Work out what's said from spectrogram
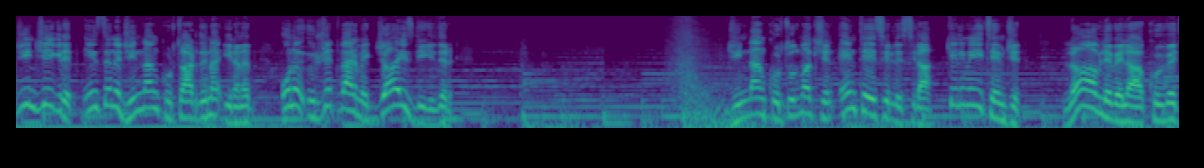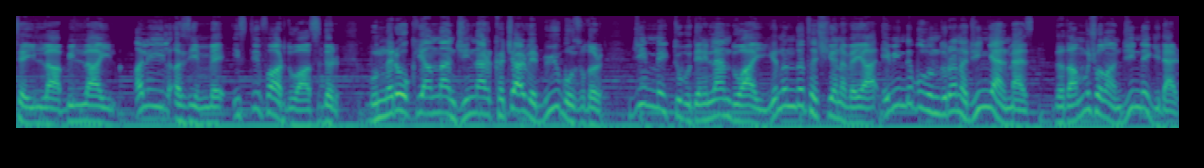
Cinciye girip insanı cinden kurtardığına inanıp ona ücret vermek caiz değildir. Cinden kurtulmak için en tesirli silah kelime-i temcid. La havle ve la kuvvete illa billahil aleyhil azim ve istiğfar duasıdır. Bunları okuyandan cinler kaçar ve büyü bozulur. Cin mektubu denilen duayı yanında taşıyana veya evinde bulundurana cin gelmez. Dadanmış olan cin de gider.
